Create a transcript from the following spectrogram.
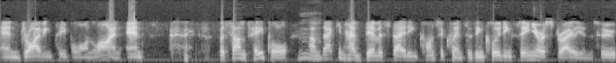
and driving people online. And for some people, mm. um, that can have devastating consequences, including senior Australians who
